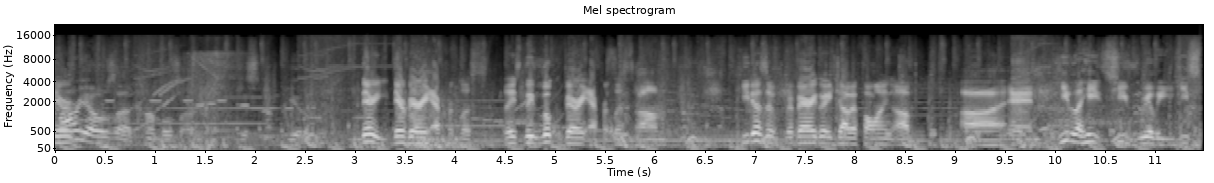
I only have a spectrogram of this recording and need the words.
Mario's uh, combos are just beautiful. they're, they're very effortless. They, they look very effortless. Um, he does a, a very great job at following up. Uh, and he he he really he's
